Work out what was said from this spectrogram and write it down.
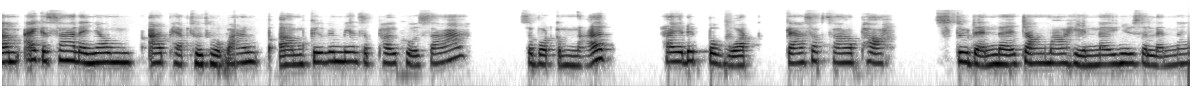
អឹមឯកសារដែលខ្ញុំអាចប្រាប់ទូទៅបានអឹមគឺវាមានសភៅគ្រួសារសបុតកំណើតហើយដូចប្រវត្តិការសិក្សាផុស student ដែលចង់មករៀននៅ New Zealand ហ្នឹង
